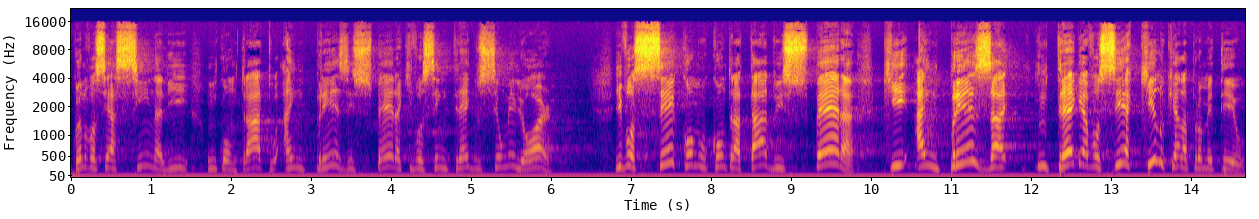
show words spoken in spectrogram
quando você assina ali um contrato, a empresa espera que você entregue o seu melhor. E você, como contratado, espera que a empresa entregue a você aquilo que ela prometeu.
